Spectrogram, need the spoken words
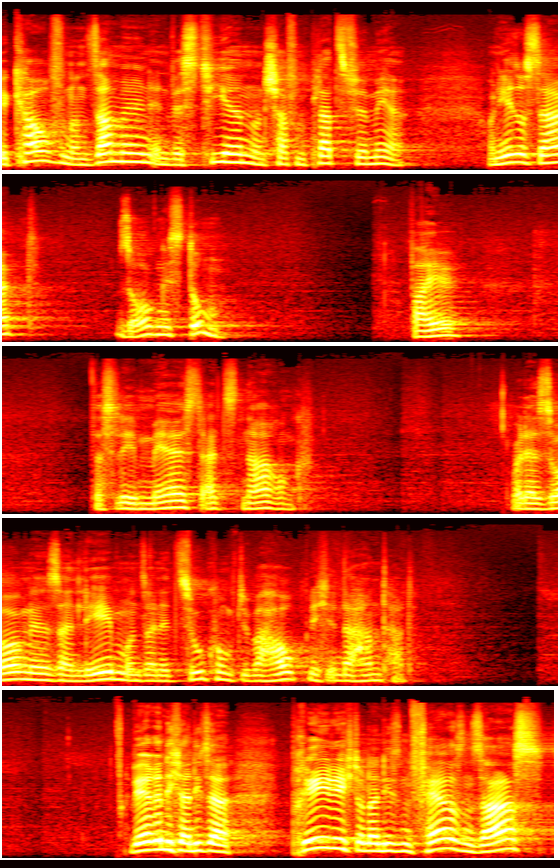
Wir kaufen und sammeln, investieren und schaffen Platz für mehr. Und Jesus sagt, Sorgen ist dumm, weil das Leben mehr ist als Nahrung. Weil der Sorgende sein Leben und seine Zukunft überhaupt nicht in der Hand hat. Während ich an dieser Predigt und an diesen Versen saß,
